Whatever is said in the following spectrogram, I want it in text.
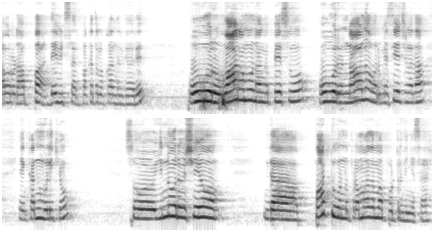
அவரோட அப்பா டேவிட் சார் பக்கத்தில் உட்காந்துருக்காரு ஒவ்வொரு வாரமும் நாங்கள் பேசுவோம். ஒவ்வொரு நாளும் அவர் மெசேஜில் தான் என் கண் முழிக்கும். ஸோ இன்னொரு விஷயம் இந்த பாட்டு ஒன்று பிரமாதமாக போட்டிருந்தீங்க சார்.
